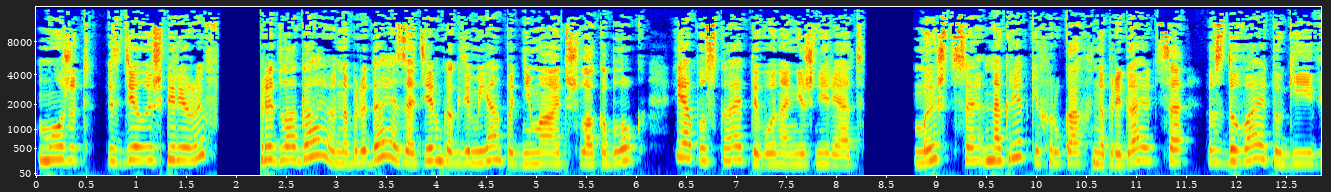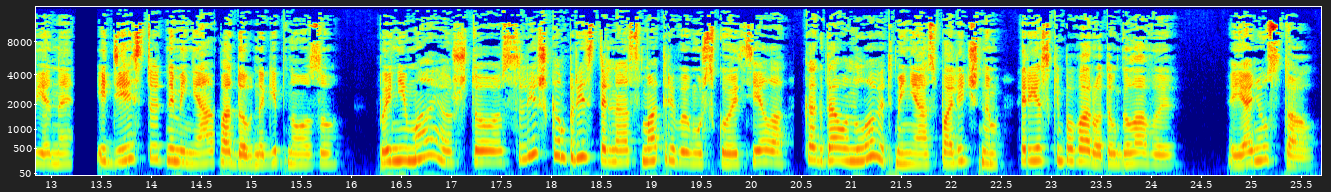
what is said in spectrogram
«Может, сделаешь перерыв?» Предлагаю, наблюдая за тем, как Демьян поднимает шлакоблок и опускает его на нижний ряд. Мышцы на крепких руках напрягаются, вздувают тугие вены и действуют на меня подобно гипнозу. Понимаю, что слишком пристально осматриваю мужское тело, когда он ловит меня с поличным резким поворотом головы. Я не устал.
